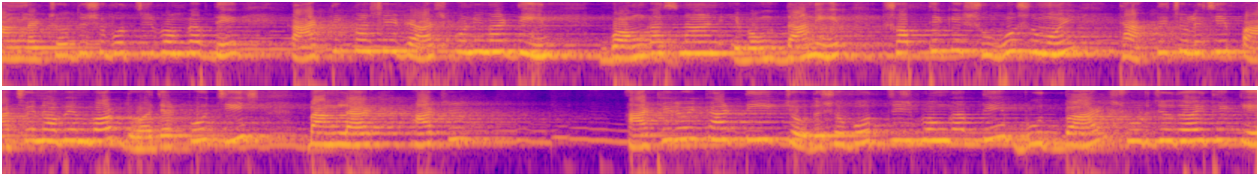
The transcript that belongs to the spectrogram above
বাংলার চোদ্দোশো বত্রিশ বঙ্গাব্দে কার্তিক মাসের রাস পূর্ণিমার দিন গঙ্গা স্নান এবং দানের সবথেকে শুভ সময় থাকতে চলেছে পাঁচই নভেম্বর দু হাজার পঁচিশ, বাংলার আঠেরো আঠেরোই কার্তিক চৌদ্দশো বত্রিশ বঙ্গাব্দে বুধবার সূর্যোদয় থেকে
